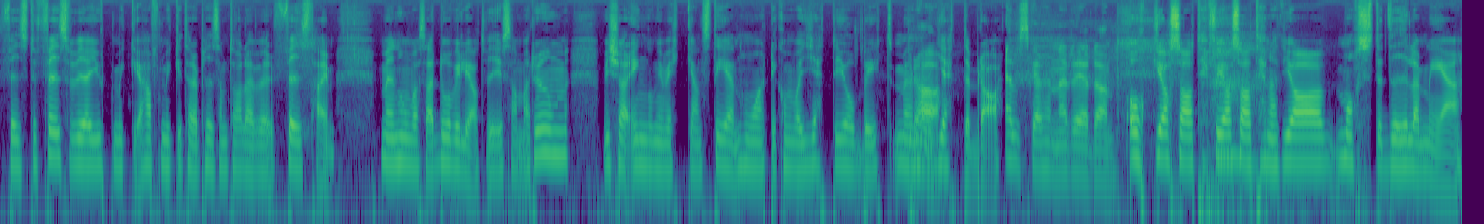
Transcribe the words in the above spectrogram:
face to face för vi har gjort mycket, haft mycket terapisamtal över Facetime. Men hon var så här, då vill jag att vi är i samma rum, vi kör en gång i veckan stenhårt, det kommer vara jättejobbigt men Bra. jättebra. Älskar henne redan. Och jag sa, till, för jag sa till henne att jag måste deala med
